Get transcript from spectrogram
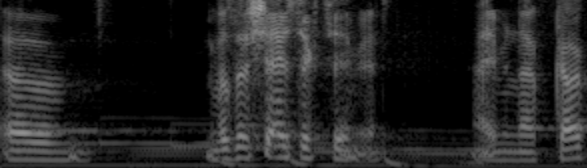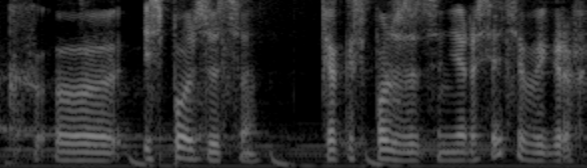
Эм, Возвращаемся к теме, а именно как э, используются, как используются нейросети в играх.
